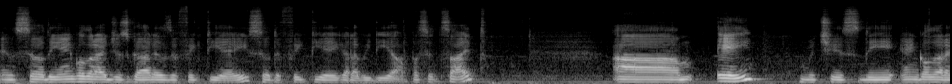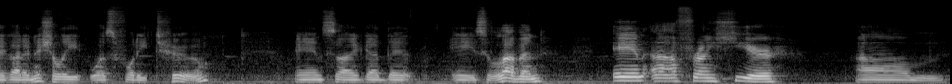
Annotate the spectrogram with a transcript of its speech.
And so the angle that I just got is the 50A, so the 50A got to be the opposite side. Um, A, which is the angle that I got initially, was 42. And so I got that A is 11. And uh, from here, um,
